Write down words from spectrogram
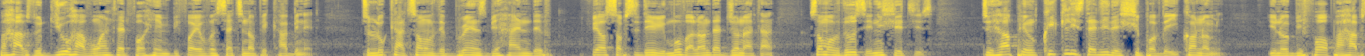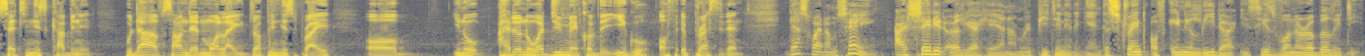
perhaps would you have wanted for him before even setting up a cabinet to look at some of the brains behind the fuel subsidy removal under Jonathan, some of those initiatives to help him quickly steady the ship of the economy, you know, before perhaps setting his cabinet? would that have sounded more like dropping his pride or you know, I don't know. What do you make of the ego of a president? That's what I'm saying. I said it earlier here and I'm repeating it again. The strength of any leader is his vulnerability.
